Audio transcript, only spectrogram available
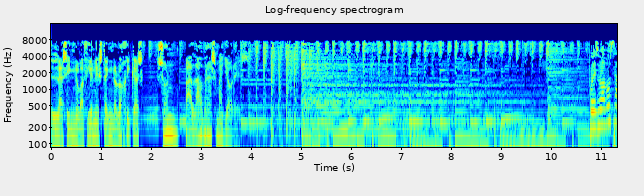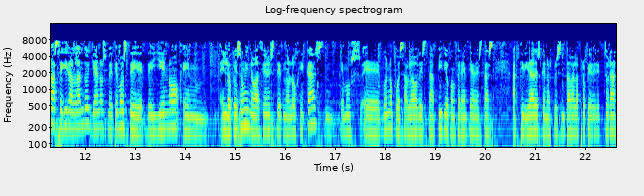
Las innovaciones tecnológicas son palabras mayores. Pues vamos a seguir hablando, ya nos metemos de, lleno en, lo que son innovaciones tecnológicas. Hemos, eh, bueno, pues hablado de esta videoconferencia, de estas actividades que nos presentaba la propia directora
